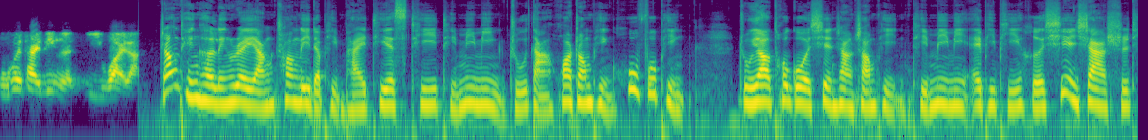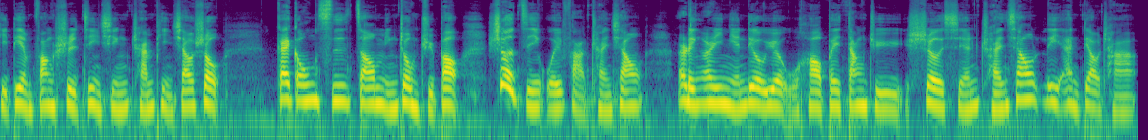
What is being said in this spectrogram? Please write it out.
不会太令人意外啦。张庭和林瑞阳创立的品牌 TST 婷秘密主打化妆品、护肤品，主要透过线上商品婷秘密 APP 和线下实体店方式进行产品销售。该公司遭民众举报涉及违法传销，二零二一年六月五号被当局涉嫌传销立案调查。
